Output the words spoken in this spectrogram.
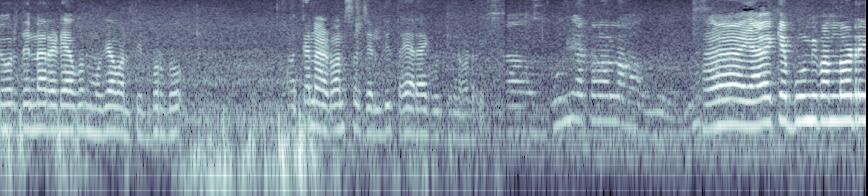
ಇವ್ರ ದಿನ ರೆಡಿ ಆಗೋದು ಮುಗ್ಯಾವಂತ ಇಬ್ಬರದು ಅಕ್ಕನ ನಾ ಅಡ್ವಾನ್ಸ್ ಜಲ್ದಿ ತಯಾರಾಗಿಬಿಟ್ಟು ನೋಡ್ರಿ. ಹಾ ಯಾವಕ್ಕೆ ಭೂಮಿ ಬಂದ್ ನೋಡ್ರಿ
